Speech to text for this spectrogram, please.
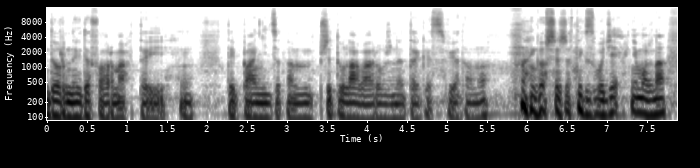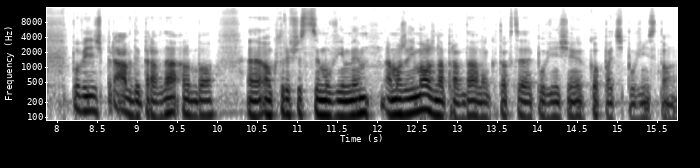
durnych deformach tej, e, tej pani, co tam przytulała różne teges, wiadomo. Najgorsze, że o tych złodziejach nie można powiedzieć prawdy, prawda? Albo o których wszyscy mówimy, a może i można, prawda? Ale kto chce później się kopać później z tą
